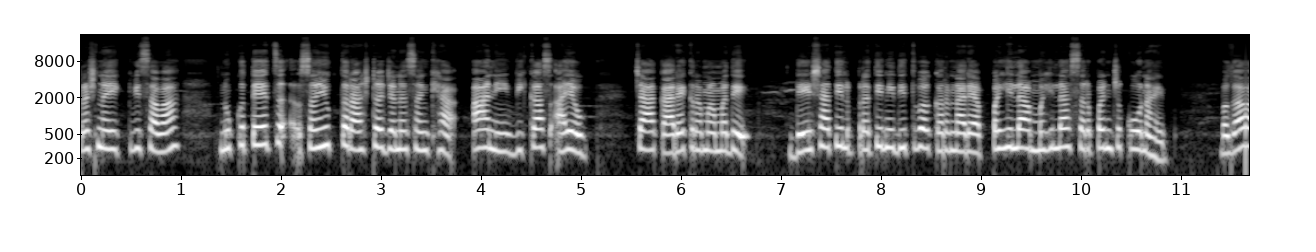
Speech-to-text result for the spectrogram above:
प्रश्न एकविसावा. नुकतेच संयुक्त राष्ट्र जनसंख्या आणि विकास आयोगच्या कार्यक्रमामध्ये देशातील प्रतिनिधित्व करणाऱ्या पहिला महिला सरपंच कोण आहेत? बघा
